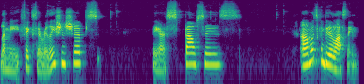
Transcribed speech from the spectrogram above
Let me fix their relationships. They are spouses. Um, what's going to be their last name?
